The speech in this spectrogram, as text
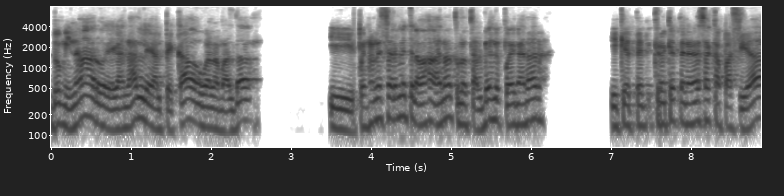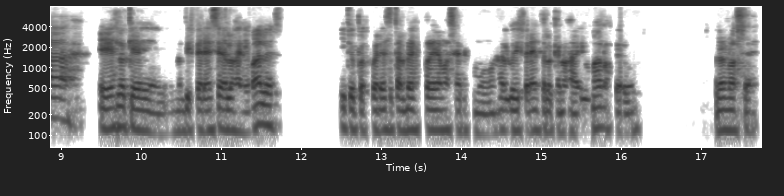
dominar o de ganarle al pecado o a la maldad. Y pues no necesariamente la vas a ganar, pero tal vez le puedes ganar. Y que creo que tener esa capacidad es lo que nos diferencia de los animales. Y que pues por eso tal vez podríamos hacer como algo diferente a lo que nos hay humanos, pero, pero no sé.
